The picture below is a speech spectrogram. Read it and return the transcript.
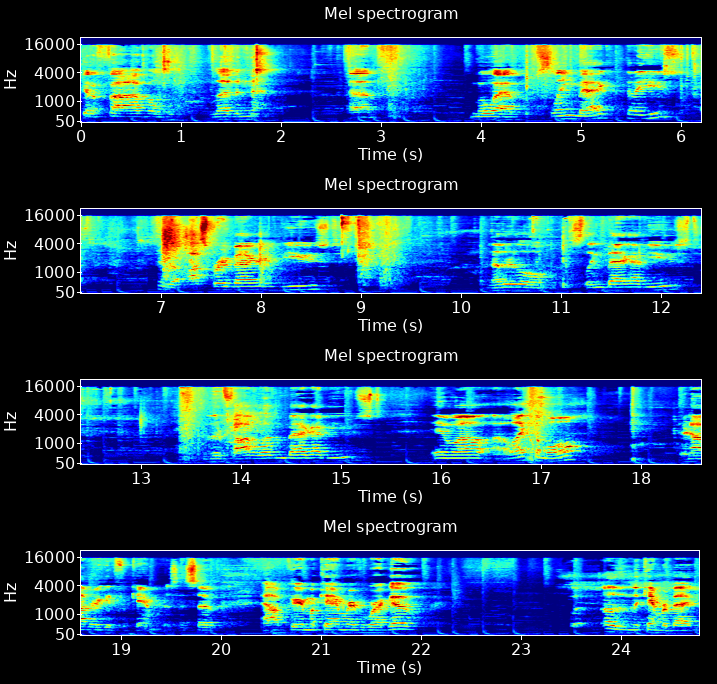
Got a 511 um, Moab sling bag that I use. There's an Osprey bag I've used. Another little sling bag I've used. Another 511 bag I've used. And while I like them all, they're not very good for cameras. And so now I'm carrying my camera everywhere I go. Other than the camera bag,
